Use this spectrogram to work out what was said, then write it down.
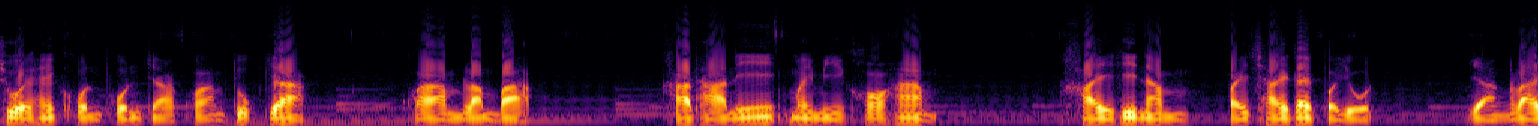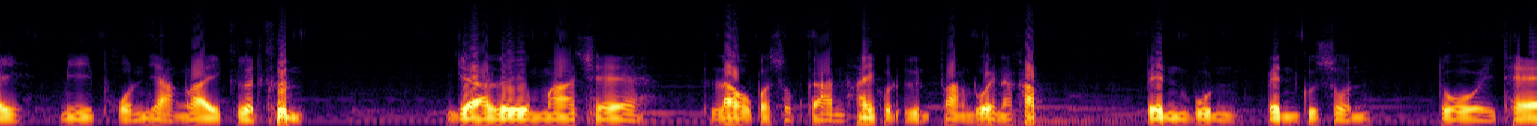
ช่วยให้คนพ้นจากความทุกข์ยาก ความลำบาก คาถานี้ไม่มีข้อห้าม ใครที่นำไปใช้ได้ประโยชน์อย่างไร มีผลอย่างไรเกิดขึ้น อย่าลืมมาแชร์เล่าประสบการณ์ให้คนอื่นฟังด้วยนะครับ เป็นบุญเป็นกุศลโดยแท้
